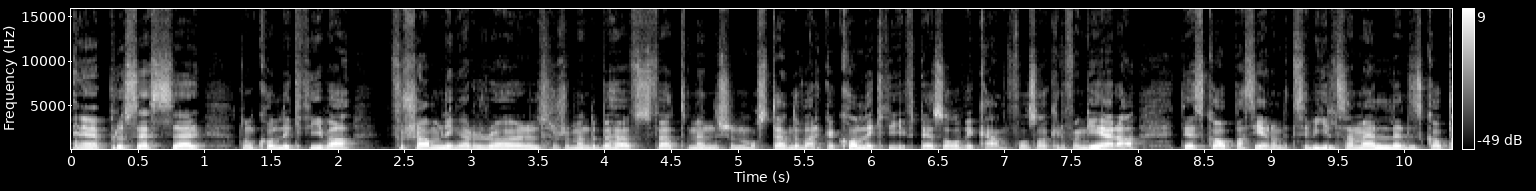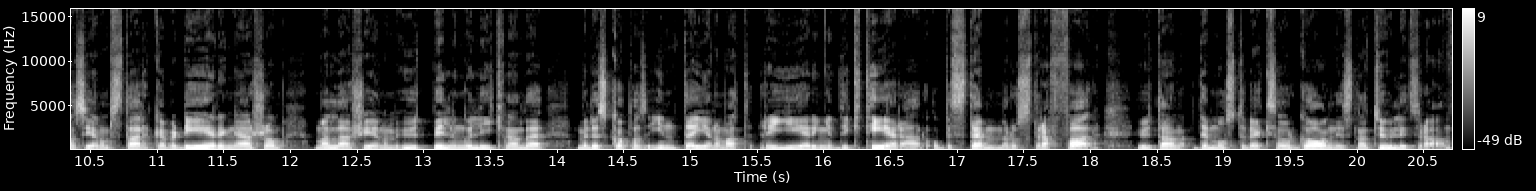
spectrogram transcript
eh, processer, de kollektiva församlingar och rörelser som ändå behövs för att människan måste ändå verka kollektivt. Det är så vi kan få saker att fungera. Det skapas genom ett civilsamhälle, det skapas genom starka värderingar som man lär sig genom utbildning och liknande. Men det skapas inte genom att regeringen dikterar och bestämmer och straffar, utan det måste växa organiskt, naturligt fram.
